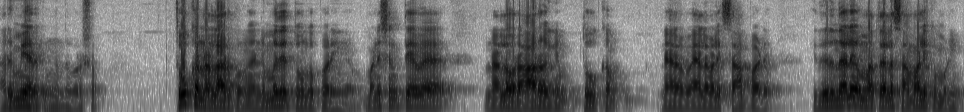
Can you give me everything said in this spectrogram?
அருமையாக இருக்குங்க இந்த வருஷம். தூக்கம் நல்லா இருக்குங்க. நிம்மதியாக தூங்க போகிறீங்க மனுஷனுக்கு தேவை நல்ல ஒரு ஆரோக்கியம் தூக்கம் நே வேலை வேலைக்கு சாப்பாடு. இது இருந்தாலே மற்றதெல்லாம் சமாளிக்க முடியும்.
